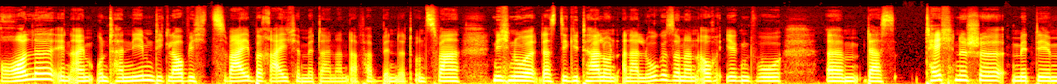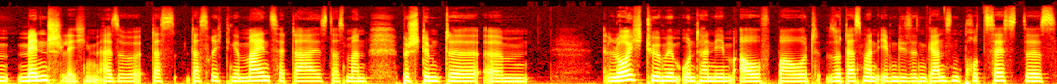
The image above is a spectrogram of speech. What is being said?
Rolle in einem Unternehmen, die, glaube ich, zwei Bereiche miteinander verbindet. Und zwar nicht nur das Digitale und Analoge, sondern auch irgendwo ähm, das Technische mit dem Menschlichen, also dass das richtige Mindset da ist, dass man bestimmte ähm, Leuchttürme im Unternehmen aufbaut, sodass man eben diesen ganzen Prozess des,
